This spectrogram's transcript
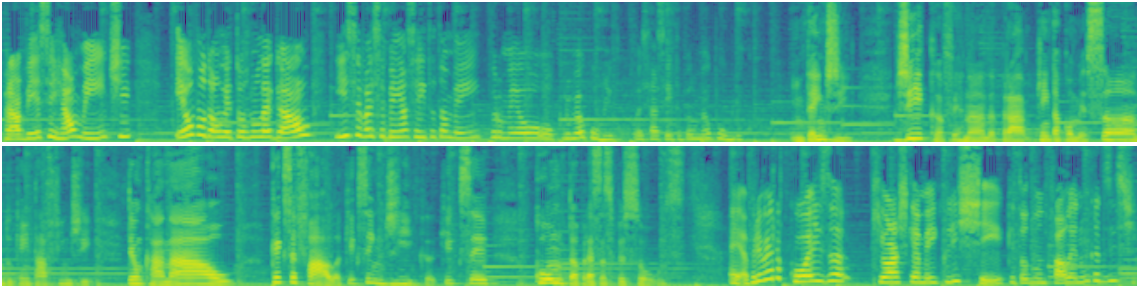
pra ver se realmente eu vou dar um retorno legal e se vai ser bem aceita também pro meu, pro meu público. Vai ser aceita pelo meu público. Entendi. Dica, Fernanda, para quem tá começando, quem tá afim de ter um canal. O que, que você fala? O que, que você indica? O que, que você conta para essas pessoas? É, a primeira coisa que eu acho que é meio clichê, que todo mundo fala, é nunca desistir.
